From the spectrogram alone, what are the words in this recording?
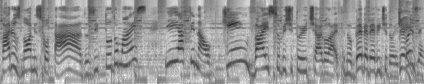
vários nomes cotados e tudo mais. E afinal, quem vai substituir Thiago Life no BBB 22? Quem? Pois é,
